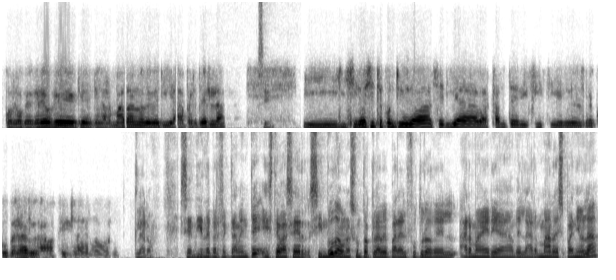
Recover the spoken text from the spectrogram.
Por lo que creo que, que la Armada no debería perderla. Sí y si no existe continuidad sería bastante difícil recuperarla o adquirirla de nuevo. Claro, se entiende perfectamente. Este va a ser sin duda un asunto clave para el futuro del arma aérea de la Armada Española,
